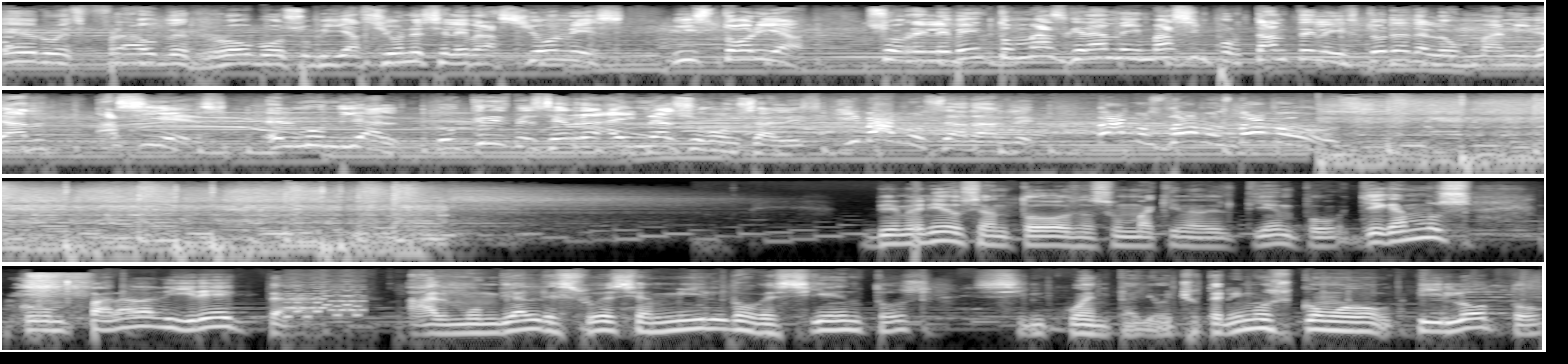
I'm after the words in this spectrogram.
Héroes, fraudes, robos, humillaciones, celebraciones, historia sobre el evento más grande y más importante de la historia de la humanidad. Así es, el Mundial, con Cris Becerra e Ignacio González. Y vamos a darle, vamos, vamos, vamos. Bienvenidos sean todos a su máquina del tiempo. Llegamos con parada directa al Mundial de Suecia 1958. Tenemos como piloto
